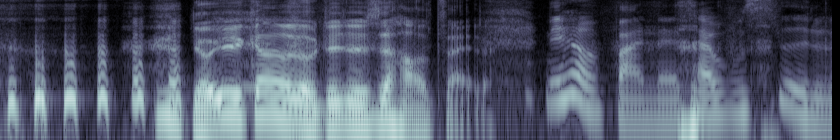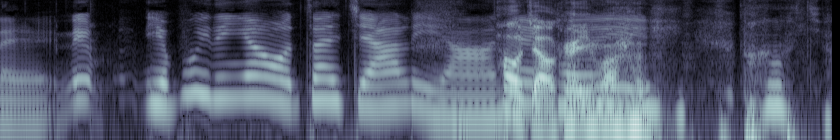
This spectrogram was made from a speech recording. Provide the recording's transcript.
有浴缸有，我就觉得是豪宅了。你很烦呢、才不是嘞！你也不一定要在家里啊，泡脚可可以吗 泡脚，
